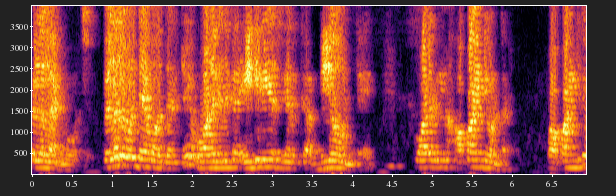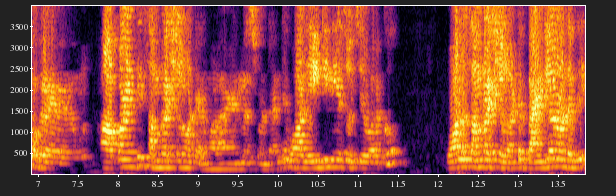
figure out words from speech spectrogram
పిల్లలు లేకపోవచ్చు. పిల్లలు ఉంటే ఏమవుతుందంటే వాళ్ళు కనుక ఎయిటీన్ ఇయర్స్ కనుక బిలో ఉంటే వాళ్ళకి అపాయింట్ ఉంటారు. అపాయింట్ ఒక అపాయింట్ సంరక్షణలో ఉంటారు వాళ్ళ ఇన్వెస్ట్మెంట్ అంటే వాళ్ళు ఎయిటీన్ ఇయర్స్ వచ్చే వరకు వాళ్ళ సంరక్షణలో అంటే బ్యాంక్లోనే ఉంటుంది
